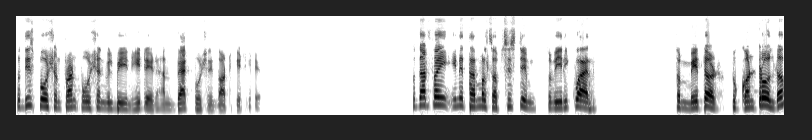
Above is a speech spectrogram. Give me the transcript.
so this portion front portion will be in heated and back portion is not get heated. So that's why in a thermal subsystem so we require some method to control the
